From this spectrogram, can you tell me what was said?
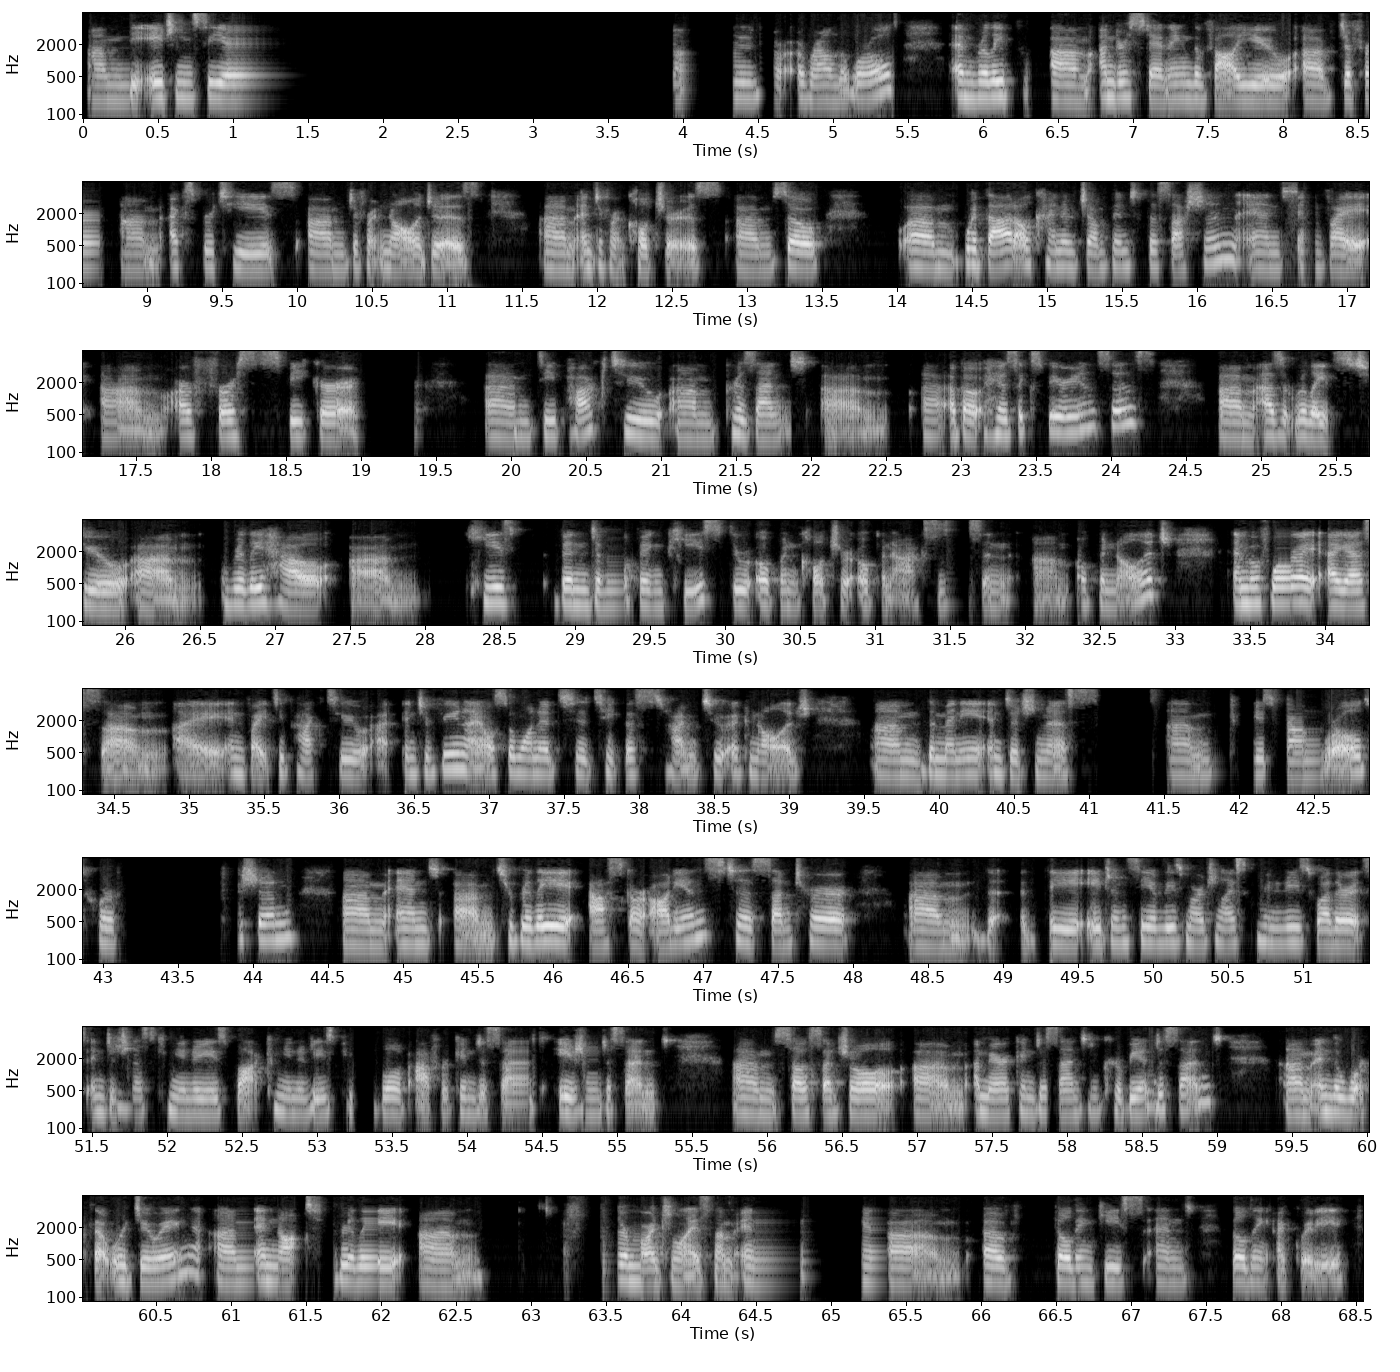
Um, the agency around the world and really um, understanding the value of different um, expertise, um, different knowledges, um, and different cultures. Um, so with that, I'll kind of jump into the session and invite our first speaker, Deepak, to present uh, about his experiences as it relates to really how he's been developing peace through open culture, open access, and um, open knowledge. And before I, I guess um, I invite Deepak to uh, intervene, I also wanted to take this time to acknowledge um, the many indigenous um, communities around the world who are um, and um, to really ask our audience to center um, the, the, agency of these marginalized communities, whether it's indigenous communities, black communities, people of African descent, Asian descent, um, South Central um, American descent, and Caribbean descent, um, and the work that we're doing, um, and not to really further marginalize them in, in of building peace and building equity.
